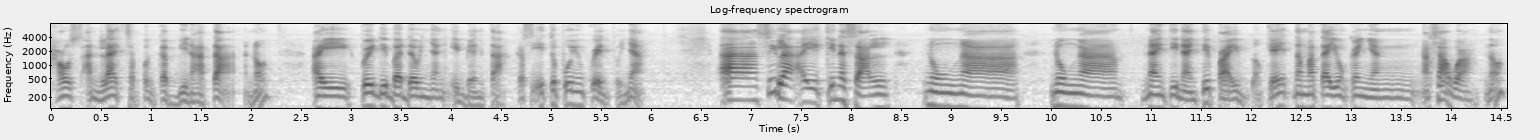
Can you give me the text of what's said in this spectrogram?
house and light sa pagkabinata, no? Ay pwede ba daw niyang ibenta? Kasi ito po yung kwento niya. Ah, sila ay kinasal nung ah, nung ah, 1995, okay? Namatay yung kanyang asawa, no?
